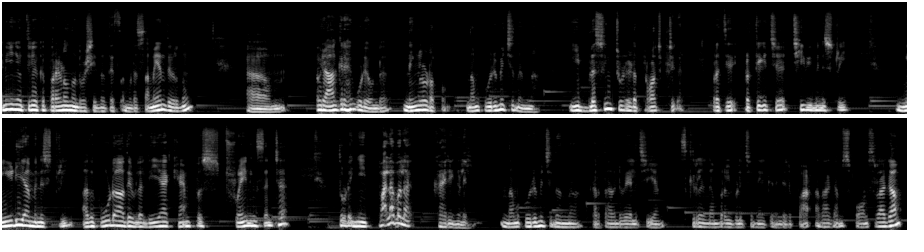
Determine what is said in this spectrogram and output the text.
എനിക്ക് ഇനി ഒത്തിരിയൊക്കെ പറയണമെന്നുണ്ട്. പക്ഷേ ഇന്നത്തെ നമ്മുടെ സമയം തീർന്നു. ഒരാഗ്രഹം കൂടെ ഉണ്ട് നിങ്ങളോടൊപ്പം നമുക്ക് ഒരുമിച്ച് നിന്ന് ഈ ബ്ലെസ്സിങ് ടുഡേയുടെ പ്രോജക്റ്റുകൾ പ്രത്യേക പ്രത്യേകിച്ച് T V ministry media ministry അതുകൂടാതെയുള്ള ലിയ ക്യാമ്പസ് ട്രെയിനിങ് സെന്റർ തുടങ്ങി പല പല കാര്യങ്ങളിൽ നമുക്ക് ഒരുമിച്ച് നിന്ന് കർത്താവിന്റെ വേല ചെയ്യാം. സ്ക്രീൻ നമ്പറിൽ വിളിച്ച് നിങ്ങൾക്ക് ഇതിന്റെ ഒരു പാർട്ണറാകാം സ്പോൺസറാകാം.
